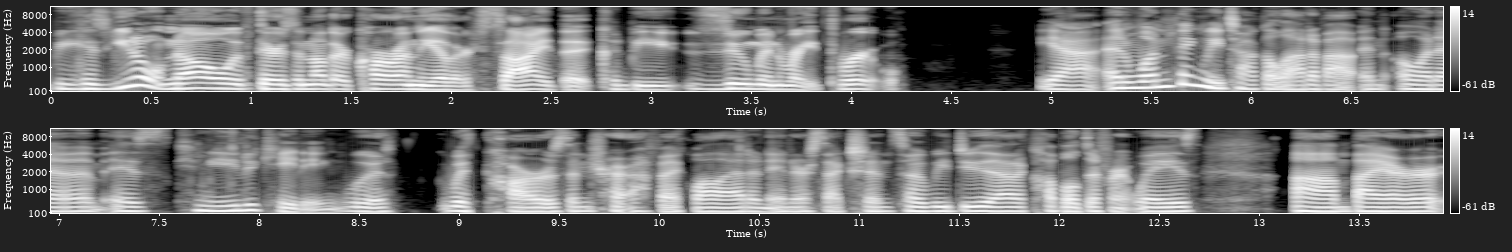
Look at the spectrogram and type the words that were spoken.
because you don't know if there's another car on the other side that could be zooming right through. Yeah, and one thing we talk a lot about in O&M is communicating with with cars and traffic while at an intersection. So we do that a couple different ways. Um, by our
